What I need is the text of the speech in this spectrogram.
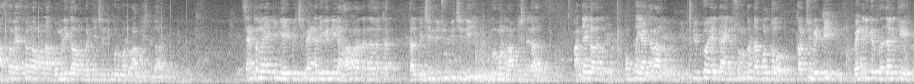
అస్తవ్యస్తంగా ఉన్న బొమ్మిడి కాలం కట్టించింది కురుకొండ రామకృష్ణ గారు. సెంట్రల్ లైటింగ్ వేయించి వెంకటగిరిని ఆహ్లాదంగా క- కల్పించింది చూపించింది కురుగొండ రామకృష్ణ గారు. అంతేకాదు ముప్పై ఎకరాలు టిట్కోయిల్కి ఆయన సొంత డబ్బులతో ఖర్చు పెట్టి వెంకటగిరి ప్రజలకి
